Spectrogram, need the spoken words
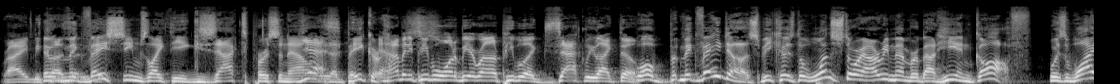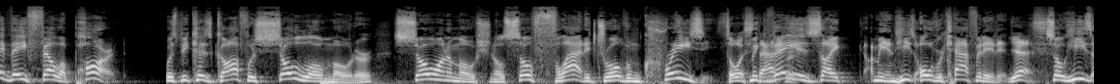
Right? Because McVay seems like the exact personality yes. that Baker. And how many people want to be around people exactly like them? Well, but McVay does because the one story I remember about he and Goff was why they fell apart was because Goff was so low motor, so unemotional, so flat, it drove him crazy. So Stafford. is like, I mean, he's over caffeinated. Yes. So he's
